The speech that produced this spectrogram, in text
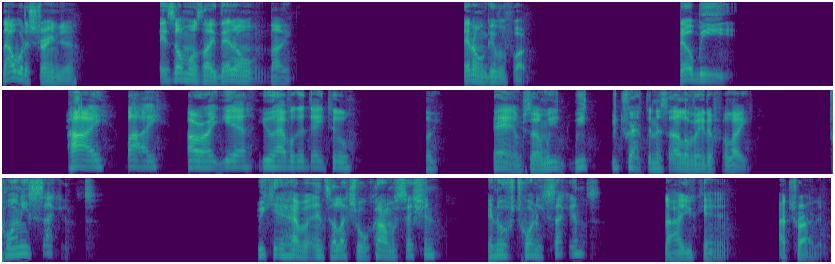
Not with a stranger. It's almost like they don't like they don't give a fuck. They'll be hi, bye. All right, yeah, you have a good day too. Like, damn, son, we we we trapped in this elevator for like 20 seconds. We can't have an intellectual conversation in those 20 seconds. Nah, you can't. I tried it.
